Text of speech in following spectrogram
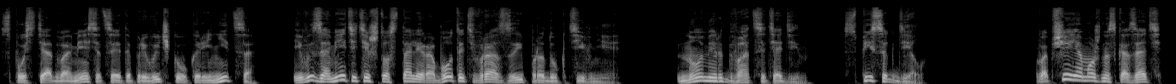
Спустя два месяца эта привычка укоренится, и вы заметите, что стали работать в разы продуктивнее. Номер 21. Список дел. Вообще, я, можно сказать,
